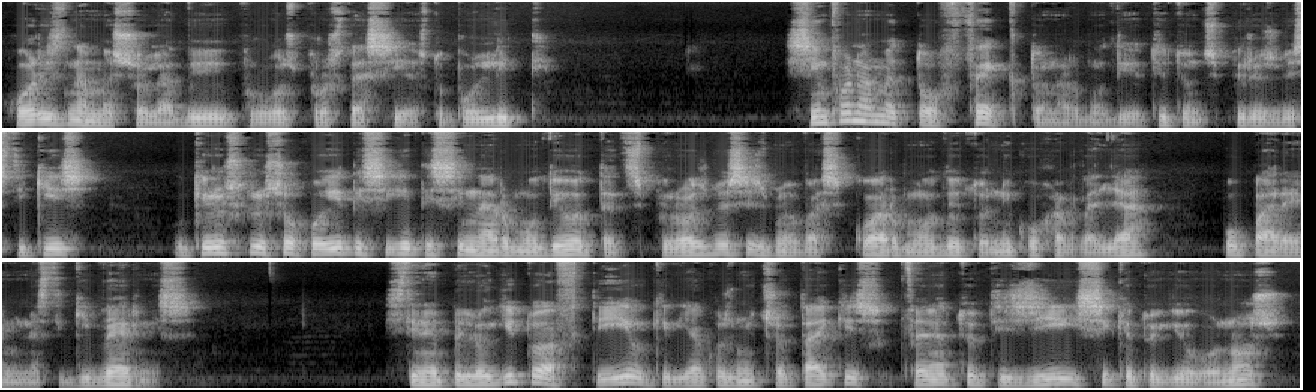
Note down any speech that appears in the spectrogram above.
χωρίς να μεσολαβεί ο Υπουργός Προστασίας του πολίτη. Σύμφωνα με το ΦΕΚ των αρμοδιοτήτων της πυροσβεστικής, ο κ. Χρυσοχοίδη είχε τη συναρμοδιότητα της πυρόσβεσης με βασικό αρμόδιο τον Νίκο Χαρδαλιά που παρέμεινε στην κυβέρνηση. Στην επιλογή του αυτή, ο Κυριάκος Μητσοτάκης φαίνεται ότι ζήγησε και το γεγονός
